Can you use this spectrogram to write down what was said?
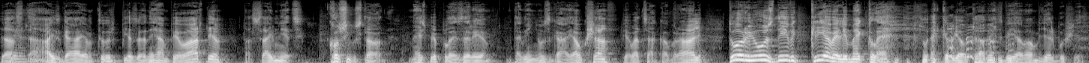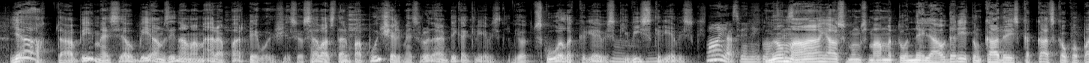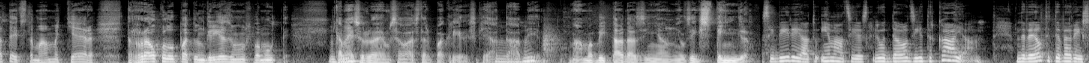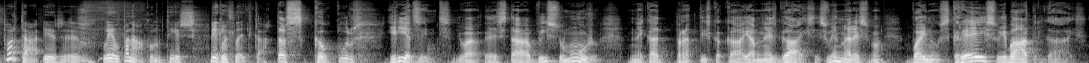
Tas tā aizgājām tur, piezvanījām pie vārtiem. Tā saimniece, kas jūs tāda? Mēs pie plezeriem. Tā viņi uzgāja augšā pie vecākā brāļa. Tur jūs divi krieveļi meklē. Laikam jau tā mēs bijām apģērbušies. Jā, tā bija. Mēs jau bijām zināmā mērā pārkrievojušies. Jo savā starpā puišeļi mēs runājam tikai krieviski. Jo skola krieviski, mm. viss krieviski. Mājās vienīgi. Nu, mājās mums mamma to neļauj darīt. Un kādreiz, kad kāds kaut ko pateica, tad mamma ķēra trauku lupat un grieza mums pa muti. Mm -hmm. Kā mēs runājam savā starpā krieviski, jā, tā mm -hmm. bija. Māma bija tādā ziņā milzīgi stingra. Sibīrijā tu iemācījies ļoti daudz iet ar kājām. Nevelti tev arī sportā ir uh, liela panākuma tieši vieglatlētikā. Tas kaut kur ir iedzimts, jo es tā visu mūžu nekad praktiski kājām neesmu gājis. Es vienmēr esmu vai nu skrējis, vai ātri gājis.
